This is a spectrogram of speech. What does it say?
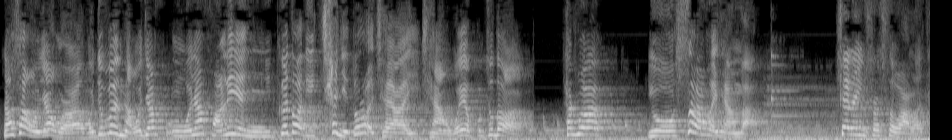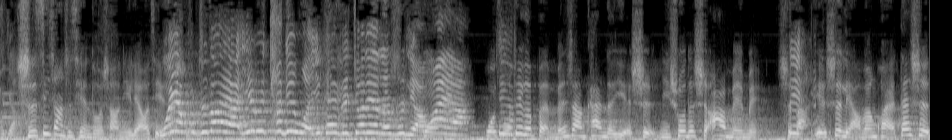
然后上我家玩，我就问他，我家我家黄丽，你哥到底欠你多少钱啊？以前我也不知道。他说有四万块钱吧。现在又说四万了，他讲实际上是欠多少？你了解？我也不知道呀，因为他跟我一开始交代的是两万呀。我从这个本本上看的也是，你说的是二妹妹是吧？也是两万块，但是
